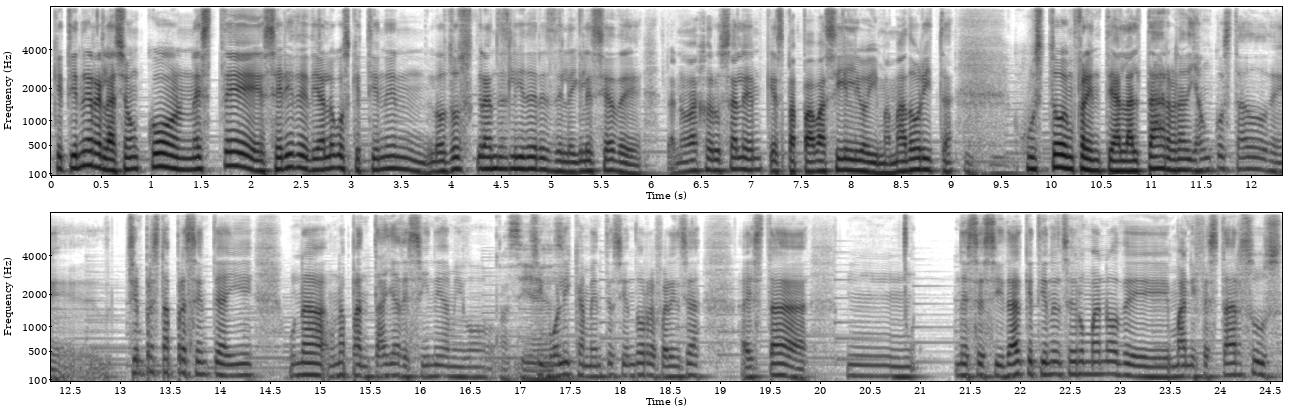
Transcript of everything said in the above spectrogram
que tiene relación con esta serie de diálogos que tienen los dos grandes líderes de la iglesia de la Nueva Jerusalén, que es Papá Basilio y Mamá Dorita, justo enfrente al altar, ¿verdad? Y a un costado de... Siempre está presente ahí una, una pantalla de cine, amigo. Así es. Simbólicamente haciendo referencia a esta mm, necesidad que tiene el ser humano de manifestar sus,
